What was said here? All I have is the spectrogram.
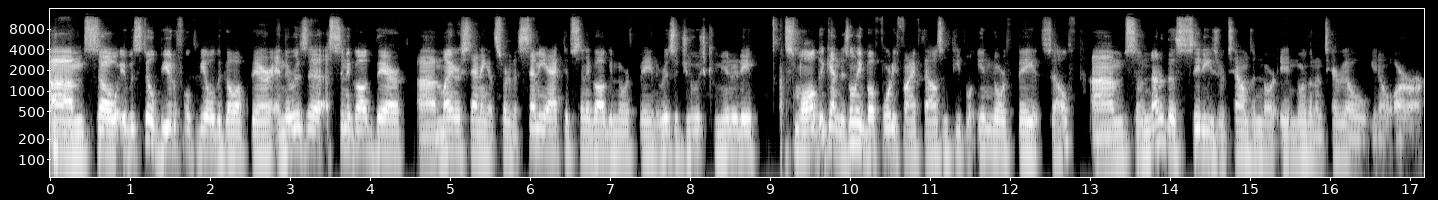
Um, so it was still beautiful to be able to go up there. And there is a, a synagogue there. Uh, my understanding, it's sort of a semi-active synagogue in North Bay, and there is a Jewish community small again there's only about 45,000 people in North Bay itself. Um, so none of the cities or towns in, nor- in northern Ontario you know are, are,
